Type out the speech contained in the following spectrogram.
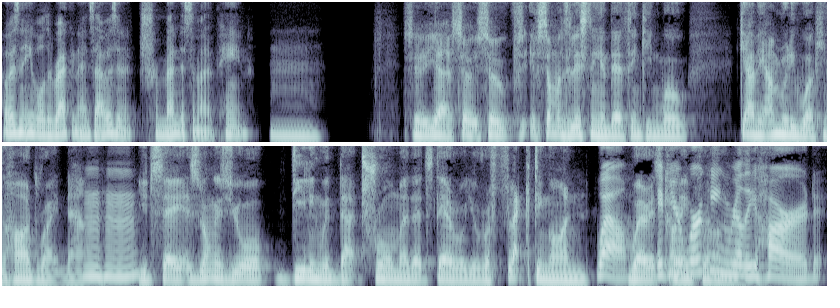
I wasn't able to recognize I was in a tremendous amount of pain. Mm. So yeah. So so if- someone's listening and they're thinking, well. Gabby, I'm really working hard right now. Mm-hmm. You'd say, as long as you're dealing with that trauma that's there, or you're reflecting on Well, where it's if you're working from. really hard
